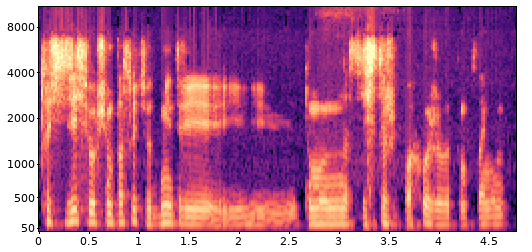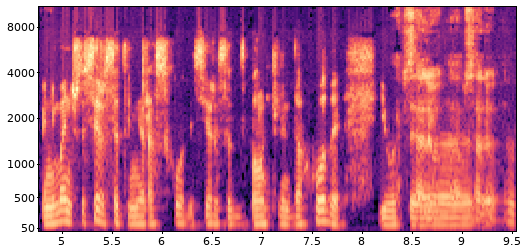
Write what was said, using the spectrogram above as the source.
То есть здесь, в общем, по сути, вот Дмитрий, думаю, у нас здесь тоже похоже в этом плане. Понимание, что сервис это не расходы, сервис это дополнительные доходы. И вот, абсолютно, э, абсолютно.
